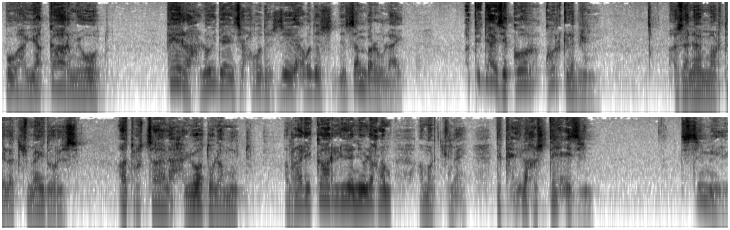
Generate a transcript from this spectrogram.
פה היה קר מאוד. קרח, לא יודע איזה חודש, זה חודש דצמבר אולי. אתה יודע איזה קור, קור כלבים. אז אני אמרתי לה, תשמעי דוריס, את רוצה לחיות או למות? אמרה לי, קר לי, אני הולך למות. אמרתי, תשמעי, תקחי לך שתי עזים, תשימי לב,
